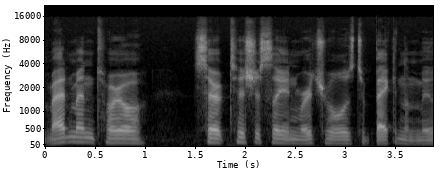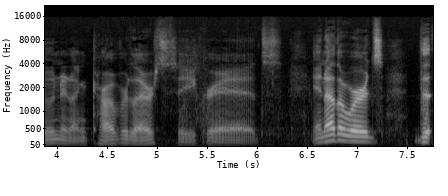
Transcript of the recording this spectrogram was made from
Madmen toil surreptitiously in rituals to beckon the moon and uncover their secrets. In other words, the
